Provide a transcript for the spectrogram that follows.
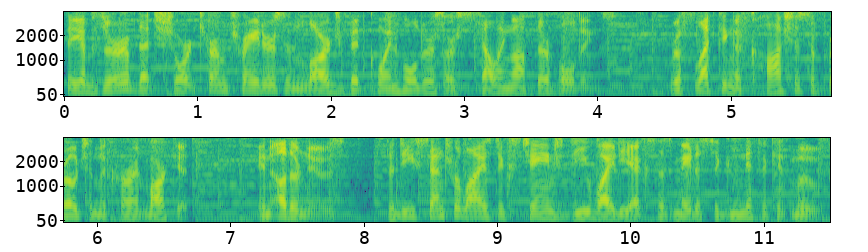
They observe that short term traders and large Bitcoin holders are selling off their holdings, reflecting a cautious approach in the current market. In other news, the decentralized exchange DYDX has made a significant move.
